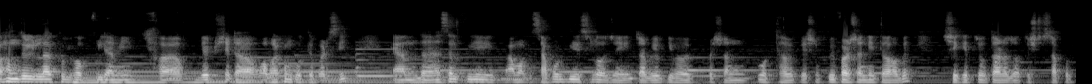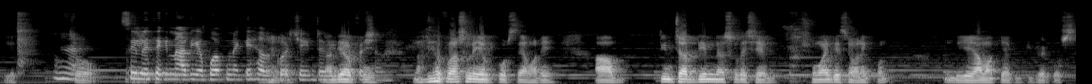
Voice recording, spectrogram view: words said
আলহামদুলিল্লাহ খুবই হোপফুলি আমি সেটা ওভারকাম করতে পারছি। অ্যান্ড সেলফি আমাকে সাপোর্ট দিয়েছিল যে ইন্টারভিউ কীভাবে প্রিপারেশন করতে হবে প্রিপারেশন নিতে হবে সেক্ষেত্রেও তারা যথেষ্ট সাপোর্ট দিয়েছে। হ্যাঁ তো সিলে থেকে নাদিয়া আপু আপনাকে হেল্প হ্যাঁ, করছে নাদিয়া আপু। নাদিয়া আপু আসলে হেল্প করছে আমার। তিন চার দিন আসলে সে সময় দিয়েছে অনেকক্ষণ দিয়ে আমাকে আর প্রিপেয়ার করছে।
